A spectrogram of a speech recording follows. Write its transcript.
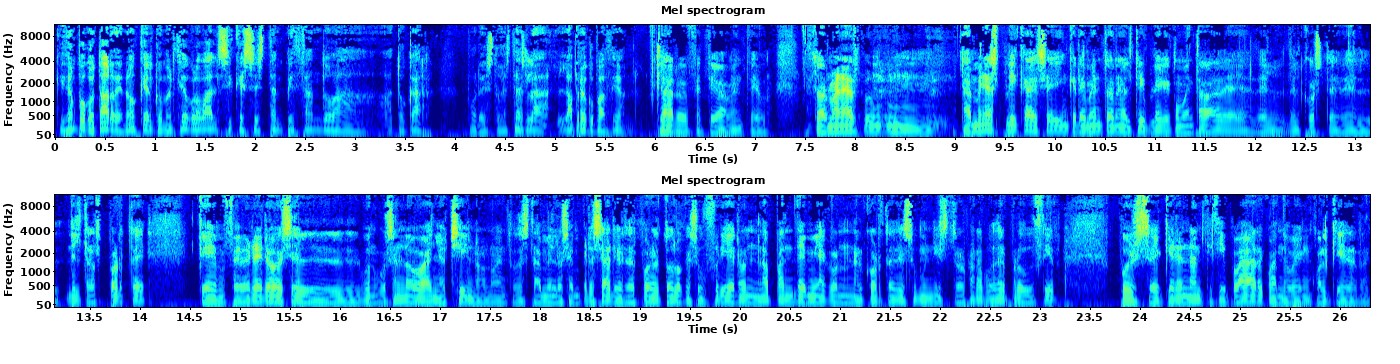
quizá un poco tarde, ¿no? que el comercio global sí que se está empezando a, tocar por esto. Esta es la, preocupación. Claro, efectivamente. De todas maneras, también explica ese incremento en el triple que comentaba del, coste del, del, transporte, que en febrero es el bueno pues el nuevo año chino, ¿no? Entonces también los empresarios después de todo lo que sufrieron en la pandemia con el corte de suministros para poder producir, pues se quieren anticipar cuando ven cualquier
